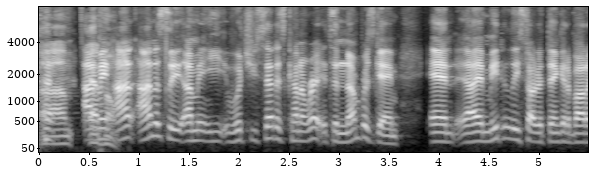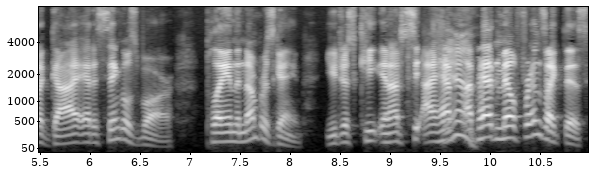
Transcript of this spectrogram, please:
Um, I mean, hon- honestly, I mean, what you said is kind of right. It's a numbers game, and I immediately started thinking about a guy at a singles bar playing the numbers game. You just keep, and I've seen, I have, Yeah. I've had male friends like this.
